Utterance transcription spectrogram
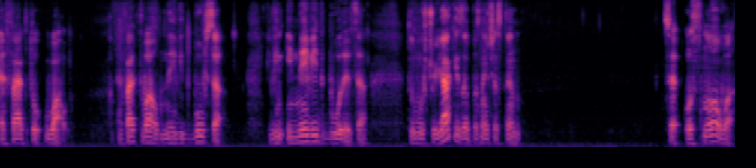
ефекту вау. Ефект вау не відбувся. Він і не відбудеться. Тому що якість запасних частин це основа,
